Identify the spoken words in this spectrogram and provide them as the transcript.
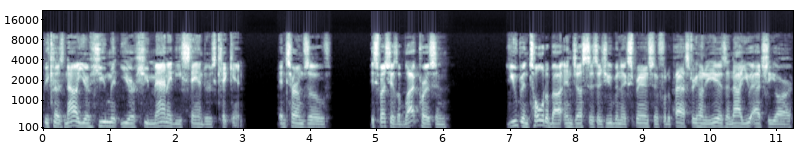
because now your human your humanity standards kick in in terms of especially as a black person you've been told about injustice that you've been experiencing for the past 300 years and now you actually are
